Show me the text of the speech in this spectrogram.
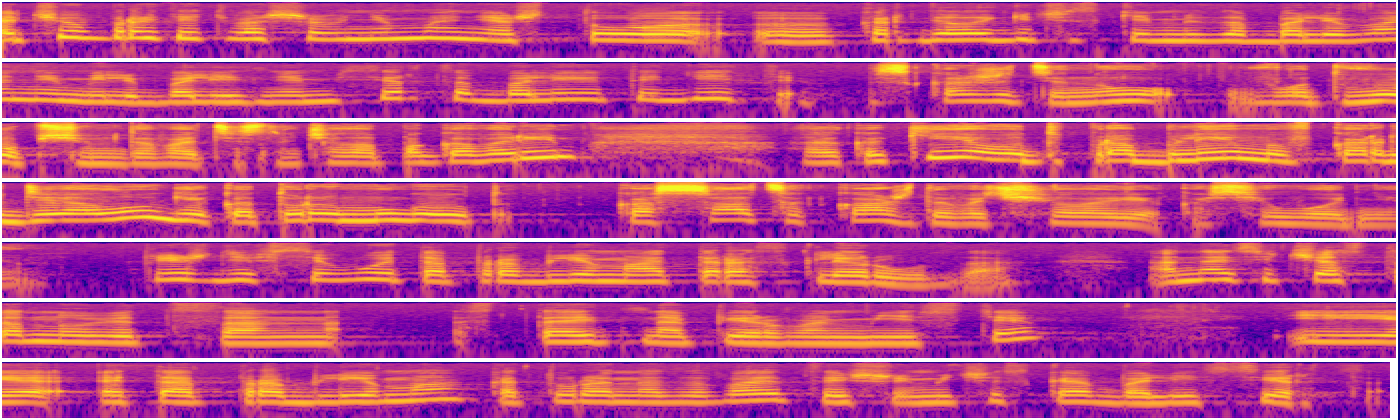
Хочу обратить ваше внимание, что э, кардиологическими заболеваниями или болезнями сердца болеют и дети. Скажите, ну вот в общем давайте сначала поговорим. Э, Какие вот проблемы в кардиологии, которые могут касаться каждого человека сегодня? Прежде всего, это проблема атеросклероза. Она сейчас становится, стоит на первом месте. И это проблема, которая называется ишемическая болезнь сердца.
